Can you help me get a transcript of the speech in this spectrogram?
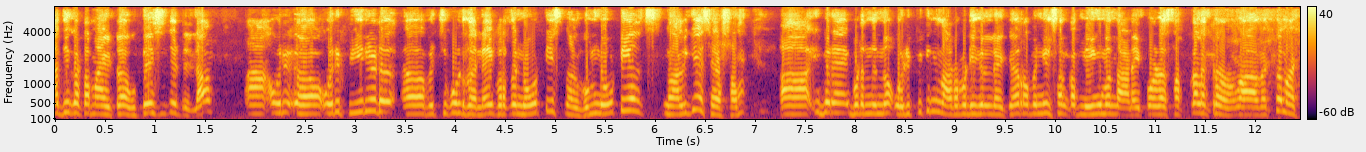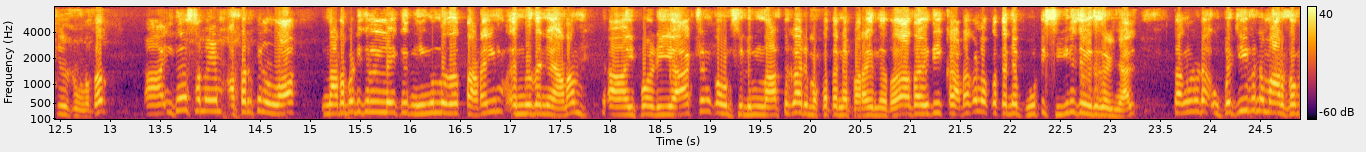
ആദ്യഘട്ടമായിട്ട് ഉദ്ദേശിച്ചിട്ടില്ല. ഒരു ഒരു പീരീഡ് വെച്ചുകൊണ്ട് തന്നെ ഇവർക്ക് നോട്ടീസ് നൽകും. നോട്ടീസ് നൽകിയ ശേഷം ഇവരെ ഇവിടെ നിന്ന് ഒഴിപ്പിക്കുന്ന നടപടികളിലേക്ക് റവന്യൂ സംഘം നീങ്ങുമെന്നാണ് ഇപ്പോൾ സബ് കളക്ടർ വ്യക്തമാക്കിയിട്ടുള്ളത്. ഇതേ സമയം അത്തരത്തിലുള്ള നടപടികളിലേക്ക് നീങ്ങുന്നത് തടയും എന്ന് തന്നെയാണ് ഇപ്പോൾ ഈ ആക്ഷൻ കൗൺസിലും നാട്ടുകാരും ഒക്കെ തന്നെ പറയുന്നത്. അതായത് ഈ കടകളൊക്കെ തന്നെ പൂട്ടി സീൽ ചെയ്തു കഴിഞ്ഞാൽ തങ്ങളുടെ ഉപജീവന മാർഗം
